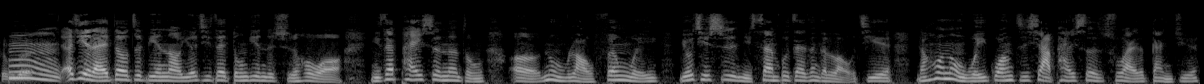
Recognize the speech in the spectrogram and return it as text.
对不对？嗯，而且来到这边呢，尤其在冬天的时候哦，你在拍摄那种呃那种老氛围，尤其是你散步在那个老街，然后那种微光之下拍摄出来的感觉，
